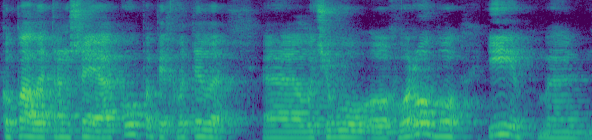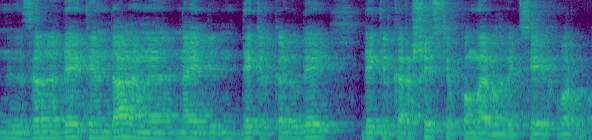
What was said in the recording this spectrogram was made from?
копали траншеї окопи, підхватили е, лучову хворобу, і е, за деякими даними навіть декілька людей, декілька рашистів померли від цієї хвороби.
